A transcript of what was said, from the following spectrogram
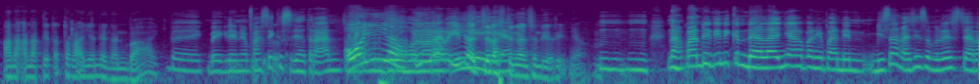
anak-anak kita terlayani dengan baik. Baik, baik dan yang pasti kesejahteraan Oh iya, honorer iya, ini iya, jelas ya. dengan sendirinya. Mhm, mhm. Nah, Pak Andin ini kendalanya apa nih Pak Andin? Bisa nggak sih sebenarnya secara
